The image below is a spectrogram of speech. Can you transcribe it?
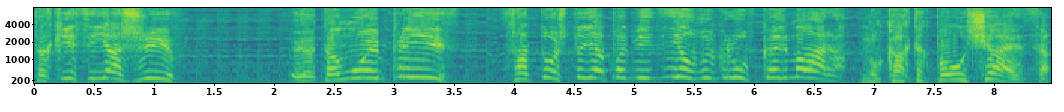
Так если я жив, это мой приз за то, что я победил в игру в кальмара. Ну как так получается?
